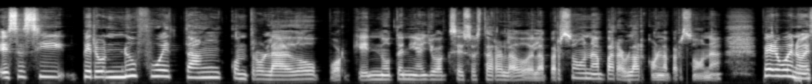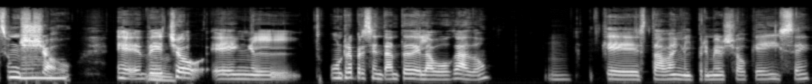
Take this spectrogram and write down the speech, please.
ese sí, pero no fue tan controlado porque no tenía yo acceso a estar al lado de la persona para hablar con la persona. Pero bueno, es un Ah, show. Eh, de Mm, hecho, en el, un representante del abogado mm. Que estaba en el primer show que hice,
